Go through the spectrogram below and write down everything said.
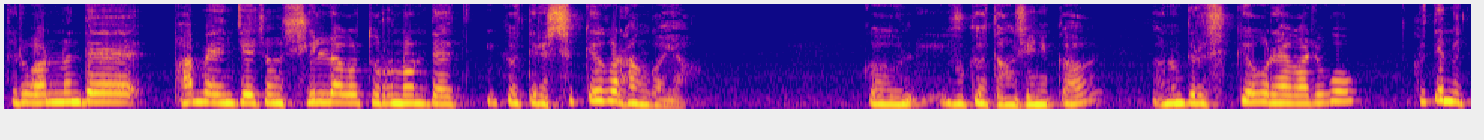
들어왔는데 밤에 이제 좀 쉬려고 들어오는데 이것들이 습격을 한 거야 그 유교 당시니까 이놈들이 습격을 해가지고 그때는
